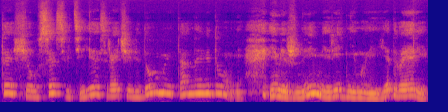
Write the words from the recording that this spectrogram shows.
те, що у всесвіті є речі відомі та невідомі, і між ними рідні мої є двері.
